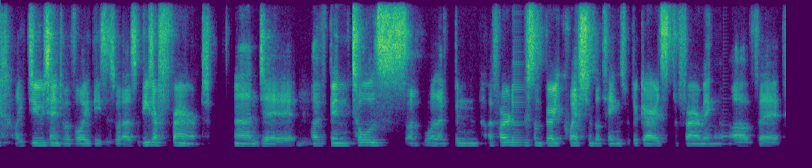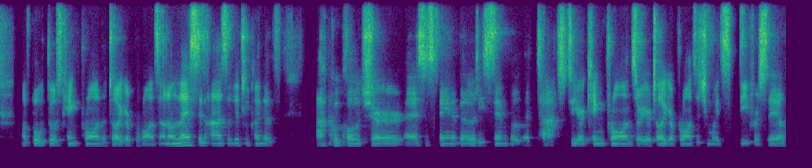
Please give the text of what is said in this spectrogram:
I do tend to avoid these as well. So these are farmed and uh, hmm. I've been told, well, I've been, I've heard of some very questionable things with regards to farming of uh, of both those king prawns and tiger prawns, and unless it has a little kind of aquaculture uh, sustainability symbol attached to your king prawns or your tiger prawns that you might see for sale,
